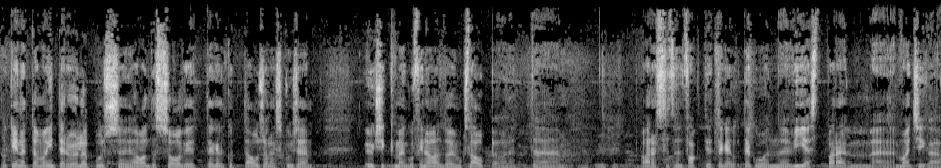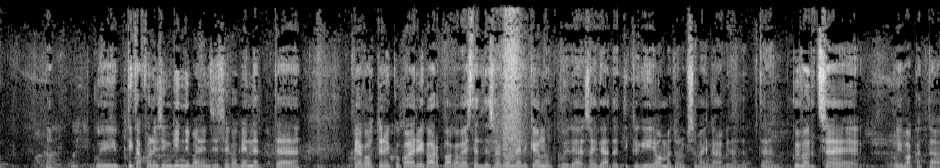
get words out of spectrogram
no Kennet oma intervjuu lõpus avaldas soovi, et tegelikult aus oleks, kui see üksikmängu finaal toimuks laupäeval, et äh, arvestades veel fakti, et tege-, tegu on viiest parem äh, matšiga, noh, kui diktafoni siin kinni panin, siis ega Kennet äh, peakohtuniku Kairi Karpaga vesteldes väga õnnelik ei olnud, kui te, sai teada, et ikkagi homme tuleb see mäng ära pidada, et äh, kuivõrd see võib hakata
